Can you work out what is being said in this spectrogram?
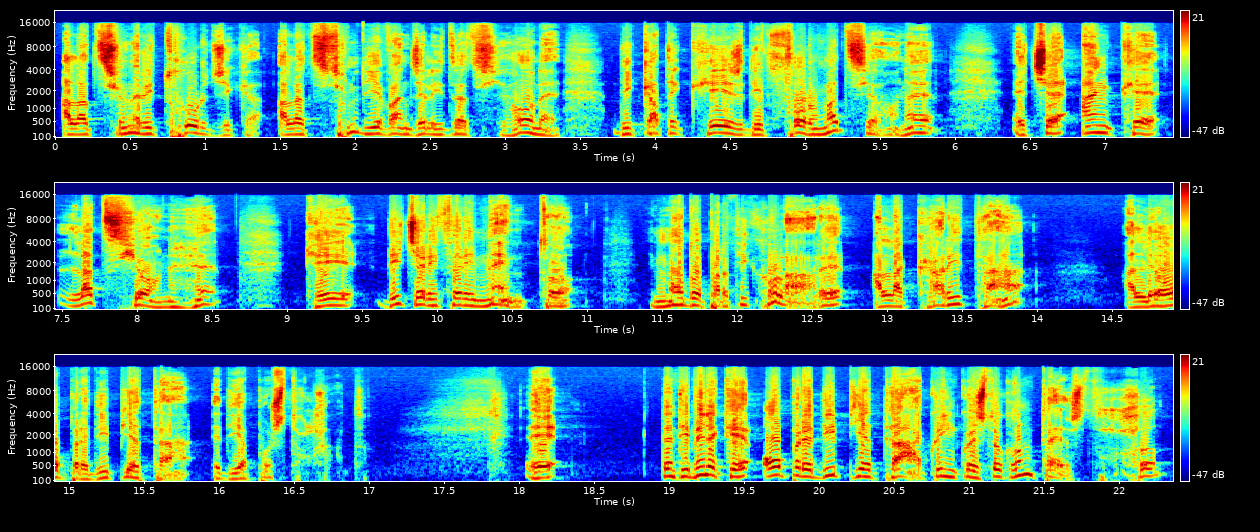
all'azione liturgica, all'azione di evangelizzazione, di catechesi, di formazione, c'è anche l'azione che dice riferimento in modo particolare alla carità, alle opere di pietà e di apostolato. E Senti bene che opere di pietà qui in questo contesto,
